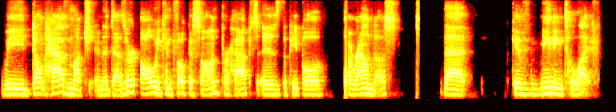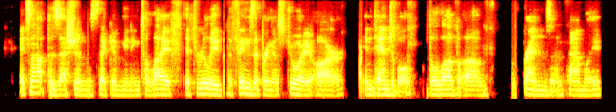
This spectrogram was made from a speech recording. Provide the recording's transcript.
We don't have much in the desert. All we can focus on, perhaps, is the people around us that give meaning to life. it's not possessions that give meaning to life. It's really the things that bring us joy are intangible, the love of friends and family,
